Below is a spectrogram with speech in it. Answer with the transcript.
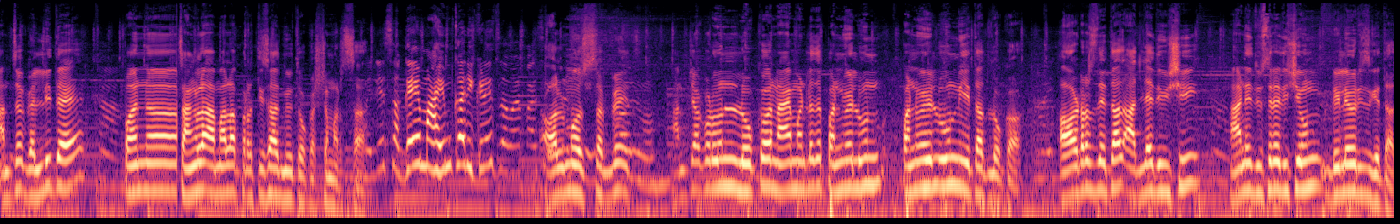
आमचं गल्लीत आहे. पण चांगला आम्हाला प्रतिसाद मिळतो कस्टमर्सचा म्हणजे सगळे माहीमकर इकडे ऑलमोस्ट सगळेच. आमच्याकडून लोक नाही म्हटलं तर पनवेलहून पनवेलहून येतात लोक. ऑर्डर्स देतात आदल्या दिवशी आणि दुसऱ्या दिवशी येऊन डिलेवरीज घेतात.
